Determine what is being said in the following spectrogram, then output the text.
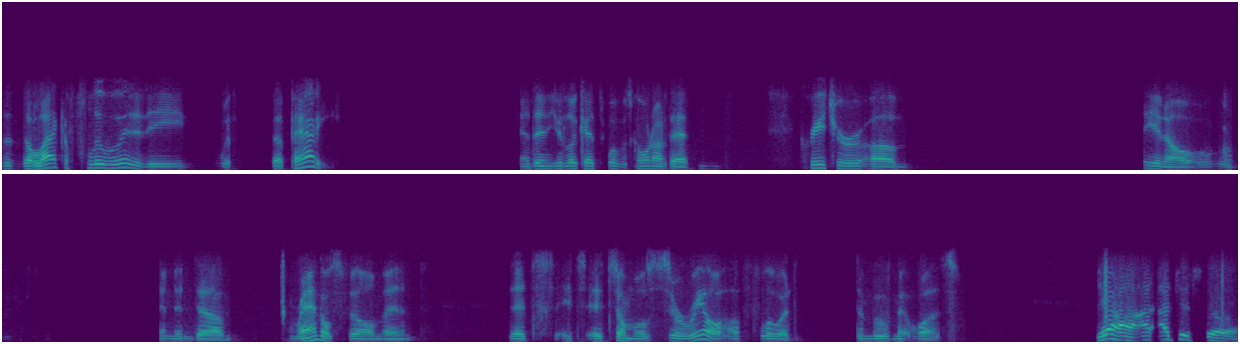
the the lack of fluidity with the Patty. And then you look at what was going on with that creature. Um, you know, and in um, Randall's film, and it's it's it's almost surreal how fluid the movement was. Yeah, I, I just uh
